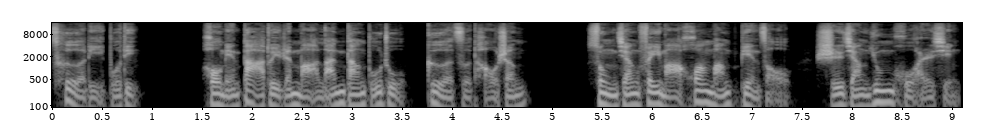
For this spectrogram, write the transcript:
侧立不定；后面大队人马拦挡不住，各自逃生。宋江飞马慌忙便走，石将拥护而行。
